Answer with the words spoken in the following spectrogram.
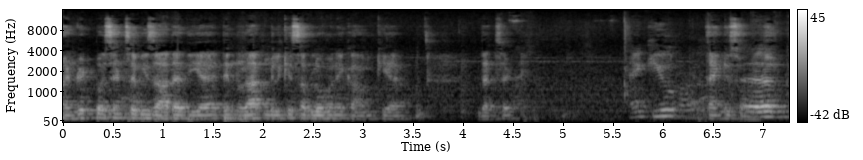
हंड्रेड परसेंट से भी ज़्यादा दिया है दिन रात मिलके सब लोगों ने काम किया। है that's it thank you thank you so much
